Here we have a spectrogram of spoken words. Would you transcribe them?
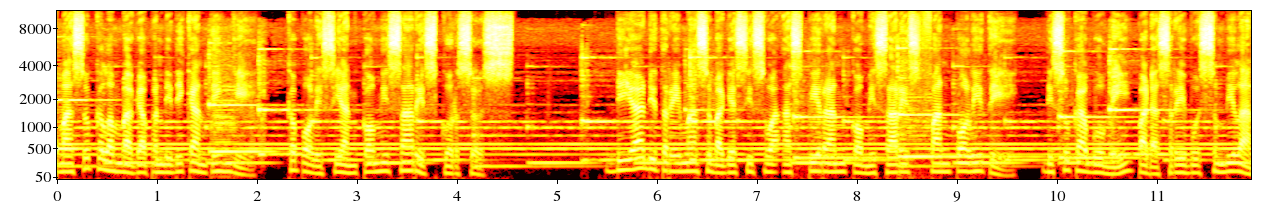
masuk ke lembaga pendidikan tinggi, Kepolisian Komisaris Kursus. Dia diterima sebagai siswa aspiran Komisaris Van Politi di Sukabumi pada 1930.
